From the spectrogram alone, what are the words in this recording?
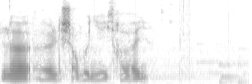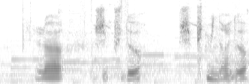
Là, euh, les charbonniers ils travaillent. Là, j'ai plus d'or. Minerai d'or.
